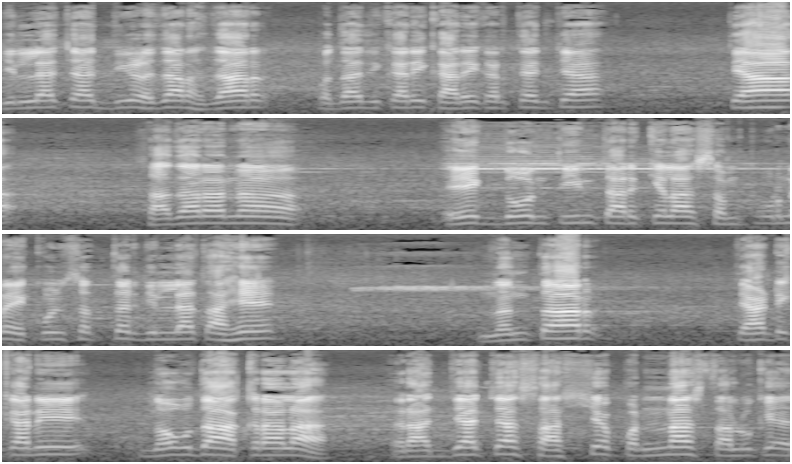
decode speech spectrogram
जिल्ह्याच्या दीड हजार हजार पदाधिकारी कार्यकर्त्यांच्या त्या साधारण एक दोन तीन तारखेला संपूर्ण एकोणसत्तर जिल्ह्यात आहे. नंतर त्या ठिकाणी नऊ दहा अकराला राज्याच्या सातशे पन्नास तालुके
